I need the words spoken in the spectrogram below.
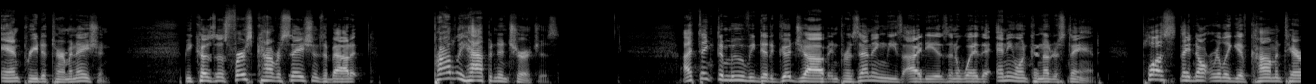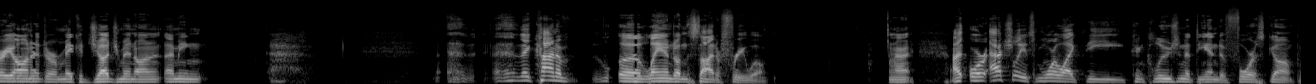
and predetermination. Because those first conversations about it probably happened in churches. I think the movie did a good job in presenting these ideas in a way that anyone can understand. Plus, they don't really give commentary on it or make a judgment on it. I mean, they kind of uh, land on the side of free will. All right. I, or actually, it's more like the conclusion at the end of Forrest Gump.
